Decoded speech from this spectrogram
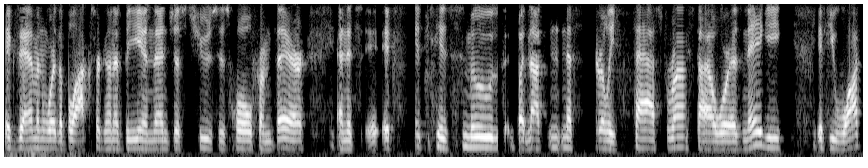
examine where the blocks are going to be and then just choose his hole from there. And it's it fits his smooth but not necessarily fast run style. Whereas Nagy, if you watched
